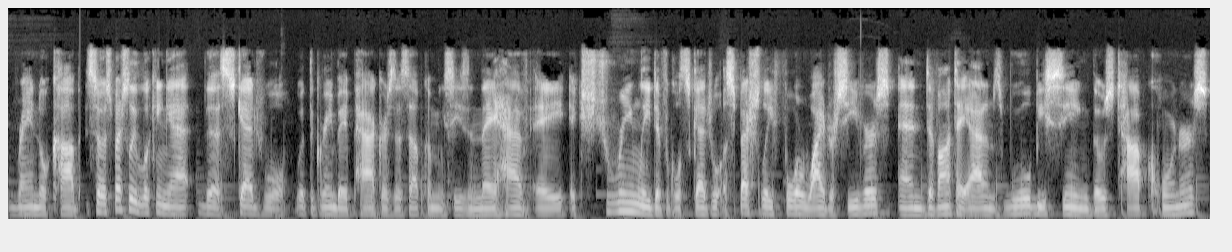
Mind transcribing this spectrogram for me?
Randall Cobb. So especially looking at the schedule with the Green Bay Packers this upcoming season, they have a extremely difficult schedule, especially for wide receivers. And Davante Adams will be seeing those top corners.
